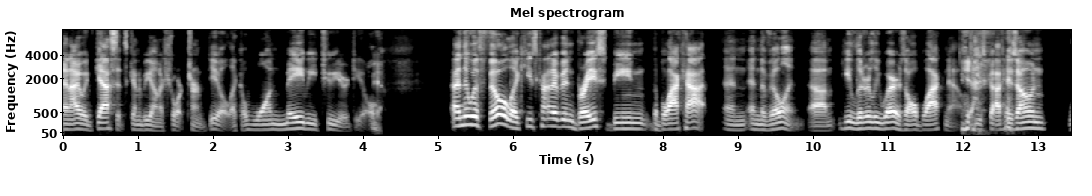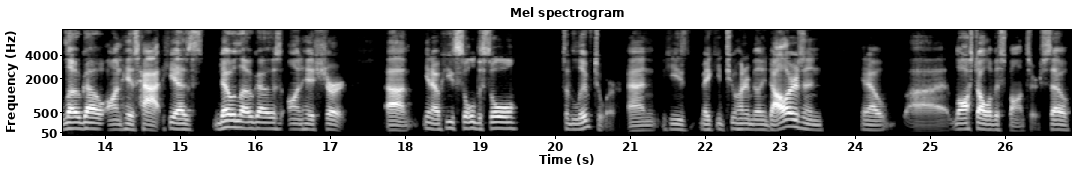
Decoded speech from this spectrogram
And I would guess it's going to be on a short term deal, like a one, maybe two year deal. Yeah. And then with Phil, like he's kind of embraced being the black hat and and the villain. Um, he literally wears all black now. Yeah. He's got his own logo on his hat. He has no logos on his shirt. Um, you know, he's sold the soul to the LIV tour and he's making $200 million and, you know, uh, lost all of his sponsors. So,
